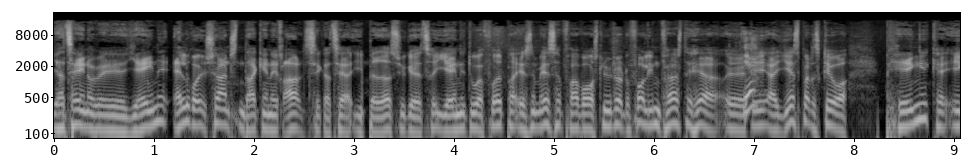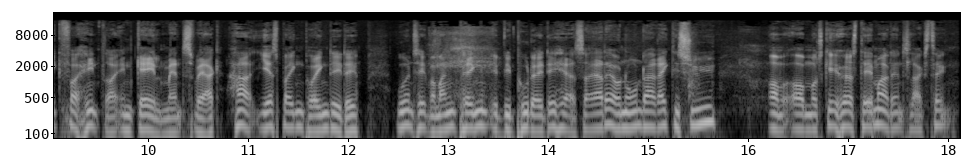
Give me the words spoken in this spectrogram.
Jeg taler med Jane Alrø Sørensen, der er generalsekretær i Bedre Psykiatri. Jane, du har fået et par sms'er fra vores lytter. Du får lige den første her. Øh, ja. Det er Jesper, der skriver, penge kan ikke forhindre en gal mands værk. Har Jesper ikke en pointe i det? Uanset hvor mange penge vi putter i det her, så er der jo nogen, der er rigtig syge, og, og måske hører stemmer og den slags ting.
